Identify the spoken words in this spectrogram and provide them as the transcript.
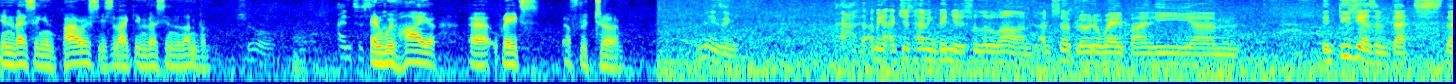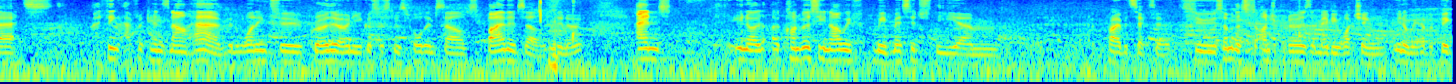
investing in Paris, it's like investing in London. Sure. And, and with higher uh, rates of return. Amazing. I mean, I just having been here just for a little while, I'm, I'm so blown away by the um, enthusiasm that that I think Africans now have in wanting to grow their own ecosystems for themselves by themselves. You know, and you know, uh, conversely, now we've we've messaged the um, private sector to some of the entrepreneurs that may be watching. You know, we have a big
